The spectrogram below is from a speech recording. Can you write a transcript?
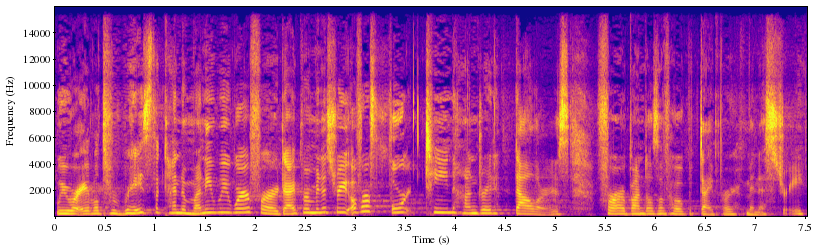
we were able to raise the kind of money we were for our diaper ministry over $1,400 for our Bundles of Hope diaper ministry.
